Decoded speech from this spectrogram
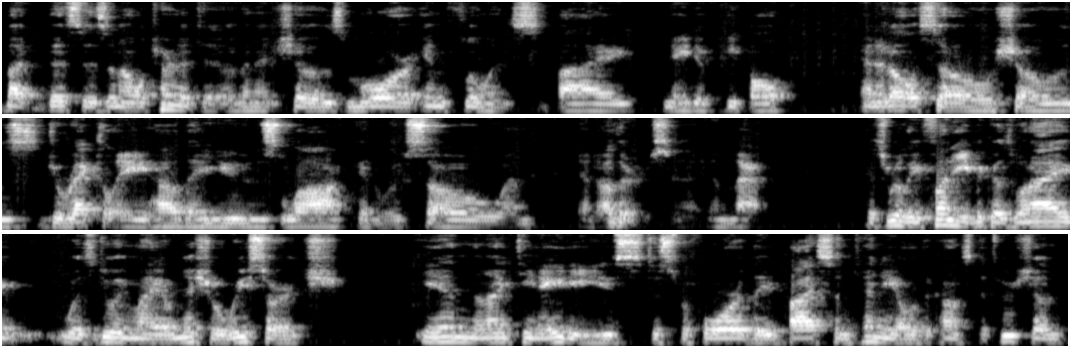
but this is an alternative, and it shows more influence by Native people. And it also shows directly how they use Locke and Rousseau and, and others in that. It's really funny because when I was doing my initial research in the 1980s, just before the bicentennial of the Constitution,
